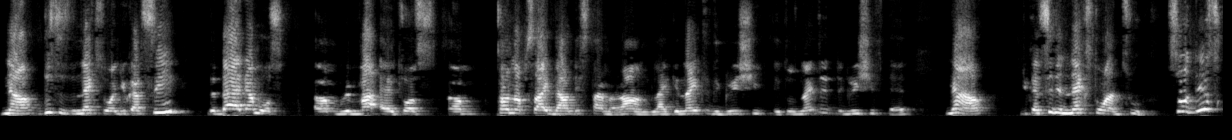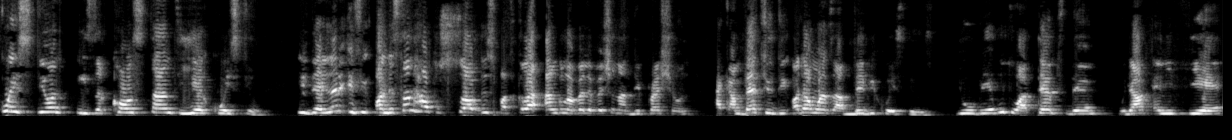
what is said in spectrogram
Now, this is the next one. You can see the diagram was um, it was um, turned upside down this time around, like a 90 degree shift. It was 90 degree shifted. Now, you can see the next one too. So this question is a constant year question. If there is any, if you understand how to solve this particular angle of elevation and depression, I can bet you the other ones are baby questions. You will be able to attempt them without any fear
